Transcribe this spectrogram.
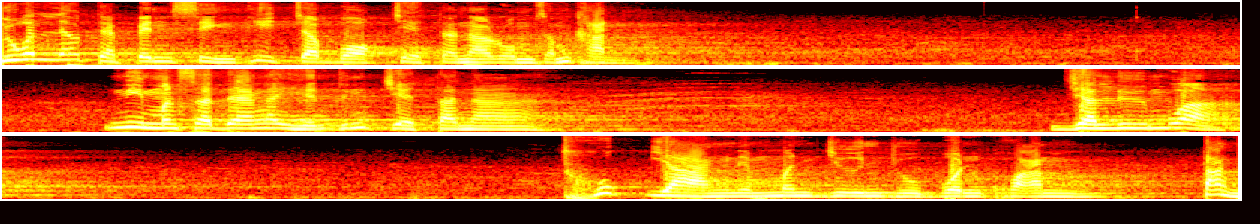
ล้วนแล้วแต่เป็นสิ่งที่จะบอกเจตนารมณ์สำคัญ นี่มันแสดงให้เห็นถึงเจตนา อย่าลืมว่า ทุกอย่างเนี่ยมันยืนอยู่บนความตั้ง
